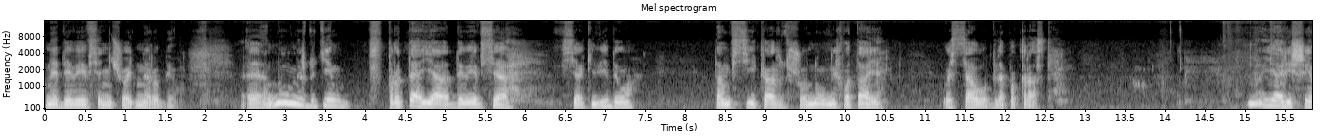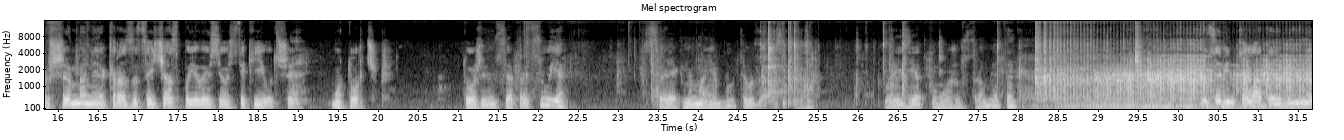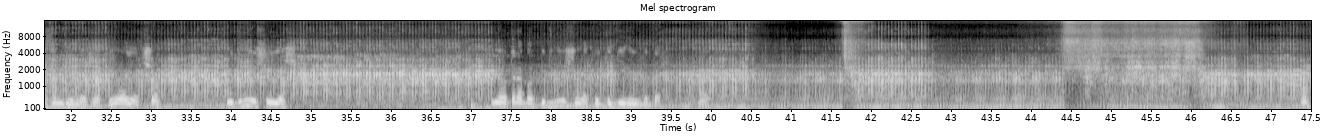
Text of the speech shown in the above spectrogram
не дивився, нічого не робив. Е, ну, між тим, проте я дивився всякі відео. Там всі кажуть, що ну, не вистачає ось цього для покраски. Ну, я вирішив, що в мене якраз за цей час з'явився ось такий от ще моторчик. Теж він все працює. Все як не має бути. Його в розетку можу встромити. Ну, це він калатає, бо він на землі лежить. Його якщо підвішуєш, його треба підвішувати, тоді він веде.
